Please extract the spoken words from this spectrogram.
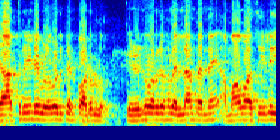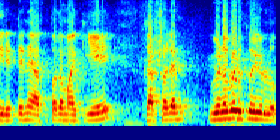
രാത്രിയിലെ വിളവെടുക്കാൻ പാടുള്ളൂ. കിഴങ്ങ് വർഗങ്ങളെല്ലാം തന്നെ അമാവാസിയിലെ ഇരുട്ടിനെ ആസ്പദമാക്കിയേ കർഷകൻ വിളവെടുക്കുകയുള്ളൂ.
